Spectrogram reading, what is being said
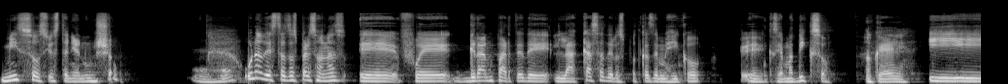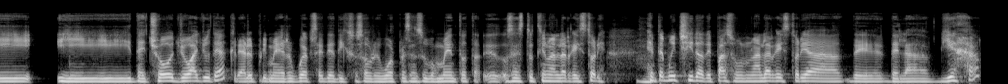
mis socios tenían un show. Una de estas dos personas eh, fue gran parte de la casa de los podcasts de México eh, que se llama Dixo. Ok. Y, y de hecho yo ayudé a crear el primer website de Dixo sobre WordPress en su momento. Ta- O sea, esto tiene una larga historia. Gente muy chida de paso, una larga historia de, de la vieja,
